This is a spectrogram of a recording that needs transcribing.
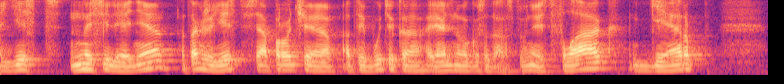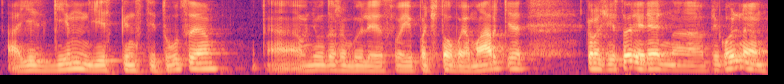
есть население, а также есть вся прочая атрибутика реального государства. У него есть флаг, герб, а, есть гимн, есть конституция, а, у него даже были свои почтовые марки. Короче, история реально прикольная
